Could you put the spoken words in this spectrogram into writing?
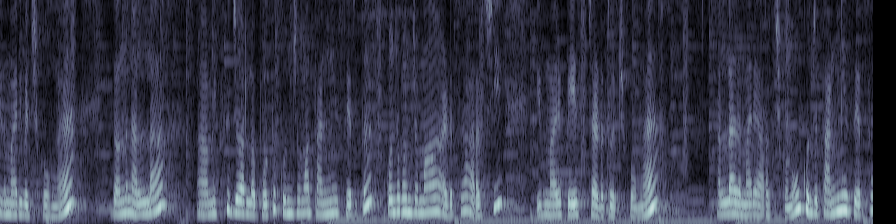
இது மாதிரி வச்சுக்கோங்க. இதை வந்து நல்லா மிக்ஸி ஜாரில் போட்டு கொஞ்சமாக தண்ணி சேர்த்து கொஞ்சம் கொஞ்சமாக எடுத்து அரைச்சி இது மாதிரி பேஸ்ட்டை எடுத்து வச்சுக்கோங்க. நல்லா இது மாதிரி அரைச்சிக்கணும். கொஞ்சம் தண்ணி சேர்த்து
